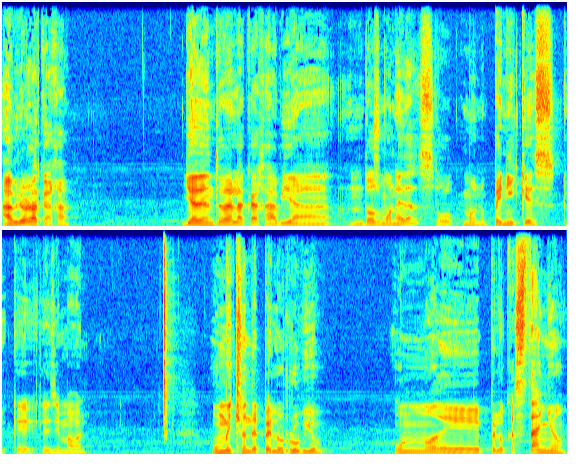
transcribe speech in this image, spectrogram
Abrió la caja. Y adentro de la caja había dos monedas, o bueno, peniques, creo que les llamaban. Un mechón de pelo rubio, uno de pelo castaño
